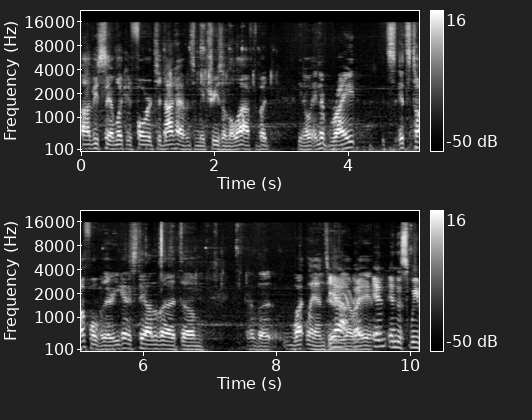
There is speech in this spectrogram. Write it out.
Obviously, I'm looking forward to not having so many trees on the left, but you know, in the right, it's it's tough over there. You got to stay out of that. Um, the wetlands Yeah, area, right? In, in this, we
